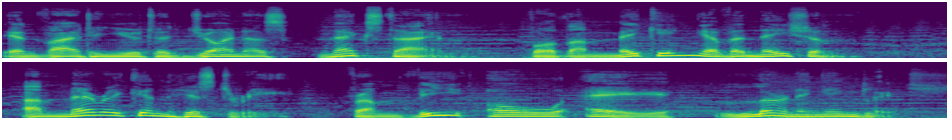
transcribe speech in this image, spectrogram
inviting you to join us next time for The Making of a Nation American History from VOA Learning English.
